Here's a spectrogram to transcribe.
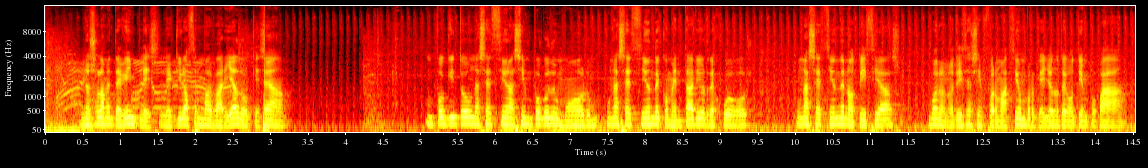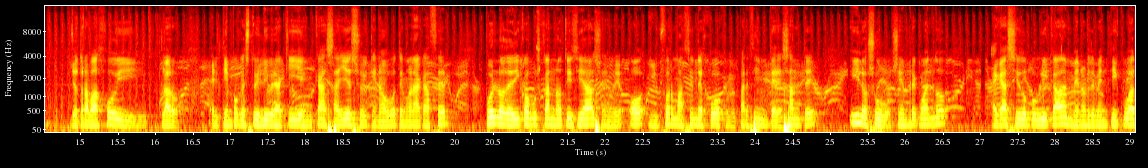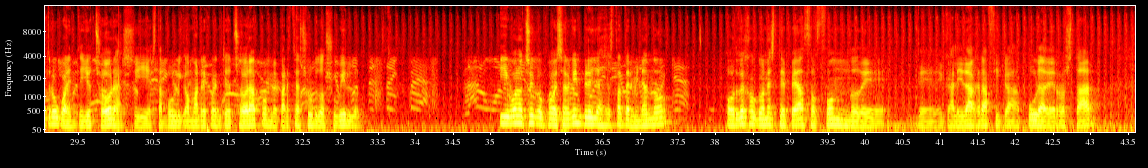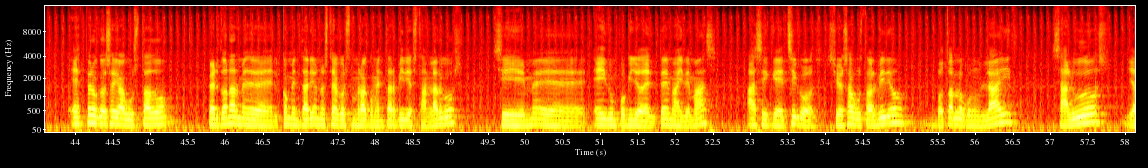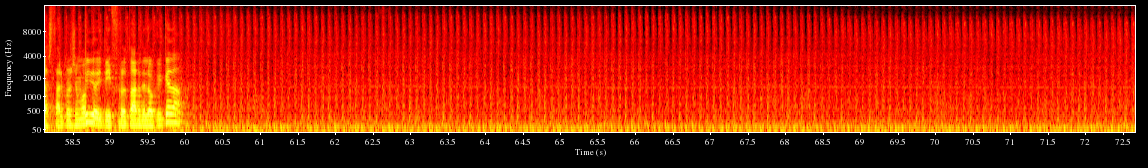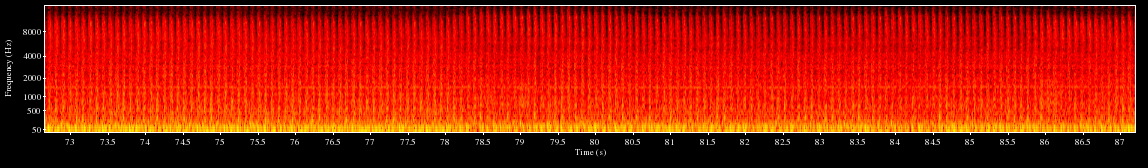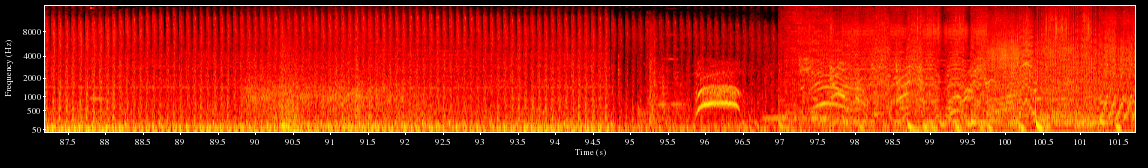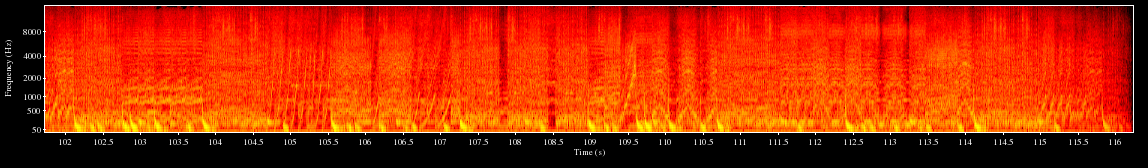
no solamente gameplays, le quiero hacer más variado, que sea un poquito una sección así un poco de humor, una sección de comentarios de juegos, una sección de noticias, bueno, noticias, información, porque yo no tengo tiempo para... Yo trabajo y claro, el tiempo que estoy libre aquí en casa y eso y que no tengo nada que hacer, pues lo dedico a buscar noticias eh, o información de juegos que me parece interesante y lo subo, siempre y cuando haya sido publicada en menos de 24 o 48 horas. Si está publicado más de 48 horas, pues me parece absurdo subirlo. Y bueno chicos, pues el gameplay ya se está terminando. Os dejo con este pedazo fondo de, calidad gráfica pura de Rostar. Espero que os haya gustado. Perdonadme el comentario, no estoy acostumbrado a comentar vídeos tan largos. Si me he ido un poquillo del tema y demás. Así que chicos, si os ha gustado el vídeo, votarlo con un like. Saludos y hasta el próximo vídeo y disfrutar de lo que queda.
